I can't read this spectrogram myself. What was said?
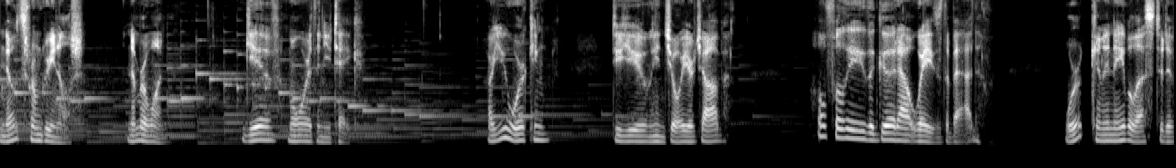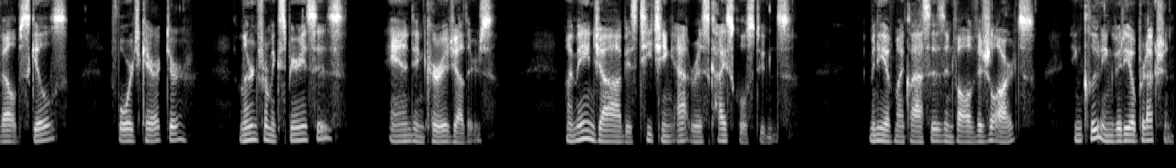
Notes from Greenhalgh. Number one, give more than you take. Are you working? Do you enjoy your job? Hopefully, the good outweighs the bad. Work can enable us to develop skills, forge character, learn from experiences, and encourage others. My main job is teaching at risk high school students. Many of my classes involve visual arts, including video production.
